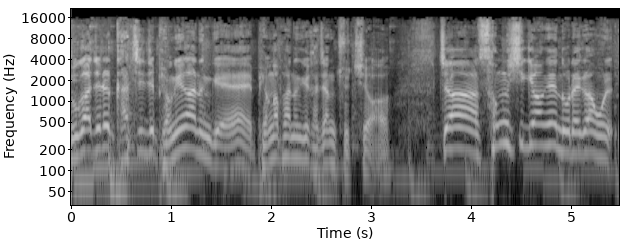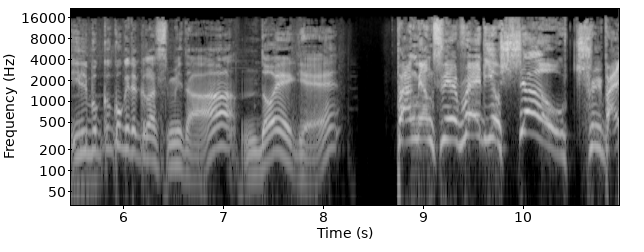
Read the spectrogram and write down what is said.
두 가지를 같이 이제 병행하는 게 병합하는 게 가장 좋죠. 자, 성시경의 노래가 오늘 1부 끝곡이 될 것 같습니다. 너에게 박명수의 라디오 쇼 출발!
